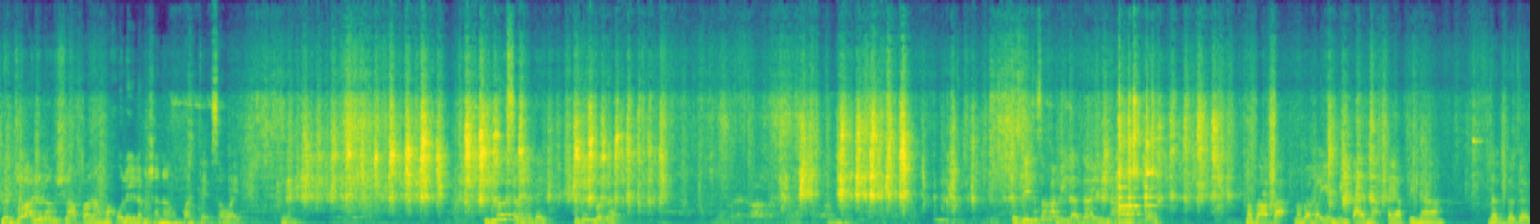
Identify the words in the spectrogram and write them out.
Medyo ano lang siya, parang makulay lang siya ng konti sa white. Yan. Gloss, ano din? Magayon baga? Tapos dito sa kabila, dahil na ay, mababa, mababa yung bintana, kaya pinadagdagan.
